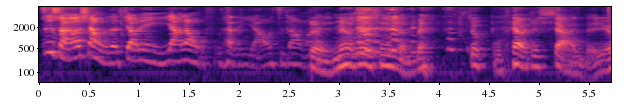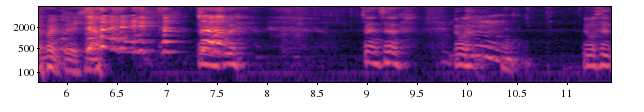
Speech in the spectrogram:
至少要像我的教练一样，让我扶他的腰，知道吗？对，没有这个心理准备，就不要去吓你的约会对象。真的是，真的是，如果是、嗯如果是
